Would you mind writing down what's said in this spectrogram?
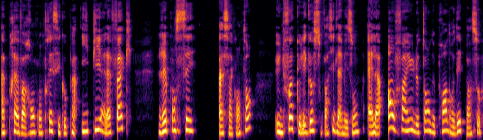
après avoir rencontré ses copains hippies à la fac. Réponse C. À 50 ans, une fois que les gosses sont partis de la maison, elle a enfin eu le temps de prendre des pinceaux.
